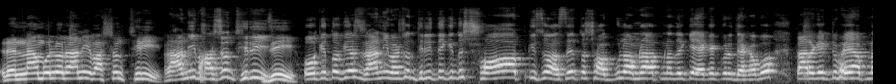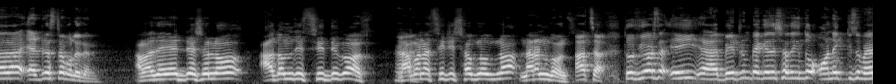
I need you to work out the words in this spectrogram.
এটার নাম হলো Rani version three. Rani version three? জি। ওকে তো ভিউয়ার্স রানী ভার্সন থ্রিতে কিন্তু সব কিছু আছে তো সবগুলো আমরা আপনাদেরকে এক এক করে দেখাবো। তার আগে একটু ভাই আপনারা অ্যাড্রেসটা বলে দেন। আমাদের এড্রেস হলো আদমজি সিদ্দিগঞ্জ হ্যাঁ। সিটি সংলগ্ন নারায়ণগঞ্জ। আচ্ছা তো ভিউয়ার্স এই বেডরুম প্যাকেজের সাথে কিন্তু অনেক কিছু ভাই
